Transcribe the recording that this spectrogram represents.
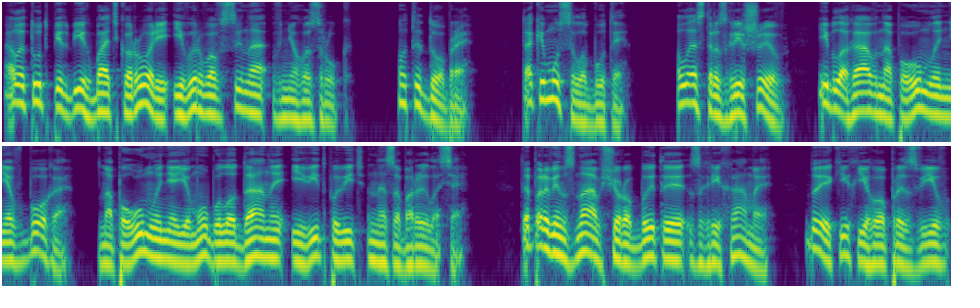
але тут підбіг батько Рорі і вирвав сина в нього з рук. От і добре. Так і мусило бути. Лестер згрішив і благав на поумлення в Бога. На поумлення йому було дане, і відповідь не забарилася. Тепер він знав, що робити з гріхами, до яких його призвів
